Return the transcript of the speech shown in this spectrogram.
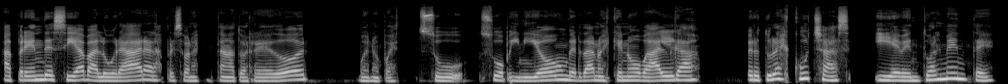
Aprende sí a valorar a las personas que están a tu alrededor. Bueno, pues su, su opinión, ¿verdad? No es que no valga, pero tú la escuchas y eventualmente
